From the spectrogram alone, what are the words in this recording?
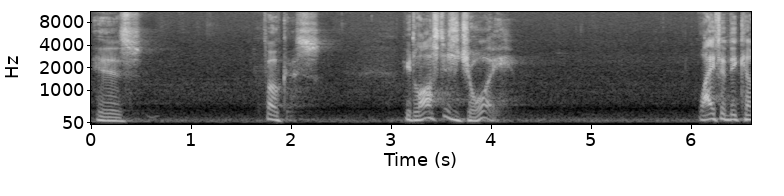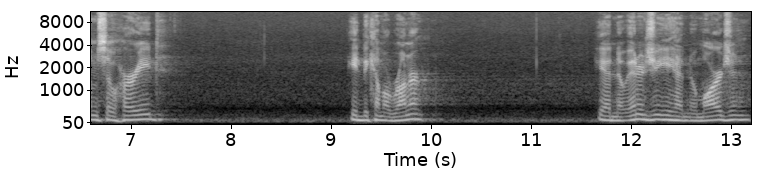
his focus. He'd lost his joy. Life had become so hurried. He'd become a runner. He had no energy, he had no margin.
